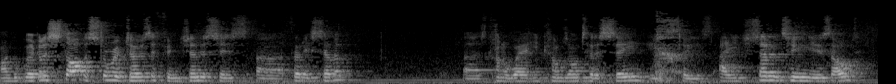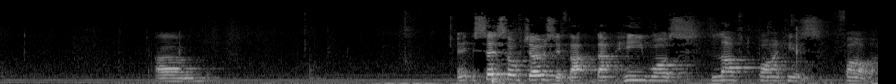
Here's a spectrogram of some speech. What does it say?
We're going to start the story of Joseph in Genesis uh, 37. Uh, it's kind of where he comes onto the scene. He's, he's age 17 years old. Um, it says of Joseph that, that he was loved by his father.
